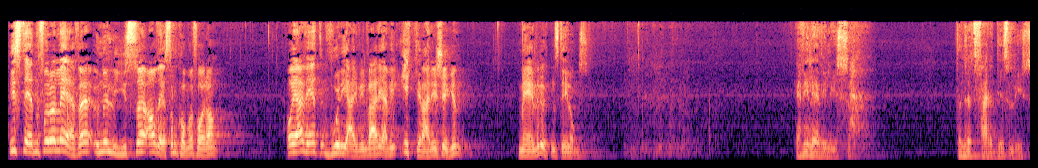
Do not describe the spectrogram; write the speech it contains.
istedenfor å leve under lyset av det som kommer foran. Og jeg vet hvor jeg vil være. Jeg vil ikke være i skyggen. Med eller uten stillongs. Jeg vil leve i lyset. Den rettferdiges lys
